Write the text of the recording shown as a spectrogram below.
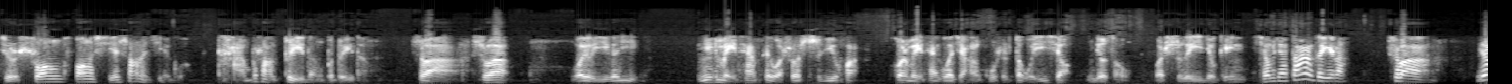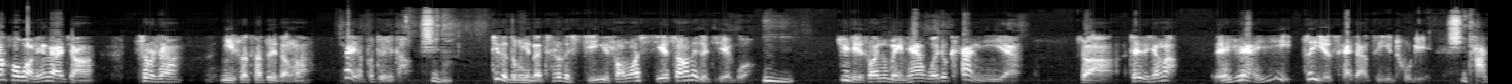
就是双方协商的结果，谈不上对等不对等，是吧？说，我有一个亿，你每天陪我说十句话，或者每天给我讲个故事逗我一笑，你就走，我十个亿就给你，行不行？当然可以了，是吧？你让侯宝林来讲，是不是？你说他对等吗？那也不对等。是的，这个东西呢，它是个协议，双方协商的一个结果。嗯。具体说，你每天我就看你一眼，是吧？这就行了。人愿意自己财产自己处理，是他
